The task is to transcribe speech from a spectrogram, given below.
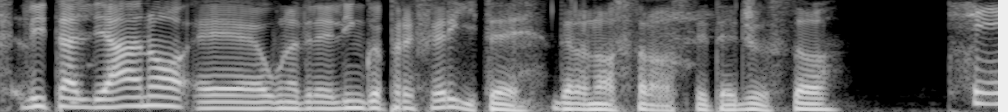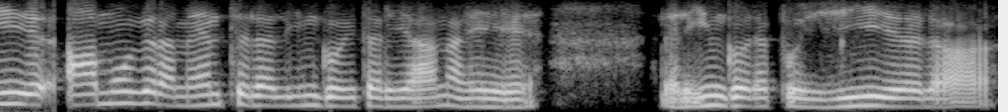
l'italiano è una delle lingue preferite della nostra ospite, giusto? Sì, amo veramente la lingua italiana e la lingua, la poesia, la,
